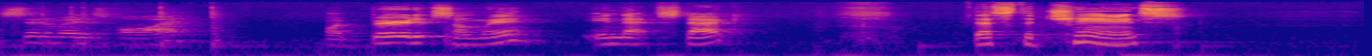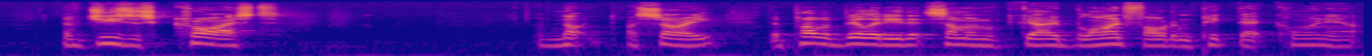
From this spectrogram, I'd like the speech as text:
centimetres high. I buried it somewhere in that stack. That's the chance of Jesus Christ, not uh, sorry, the probability that someone would go blindfolded and pick that coin out.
